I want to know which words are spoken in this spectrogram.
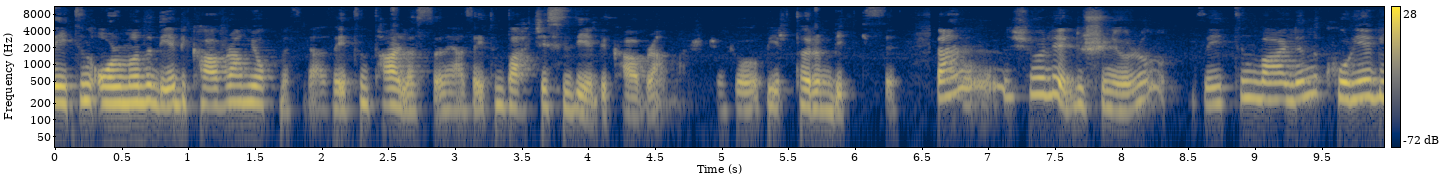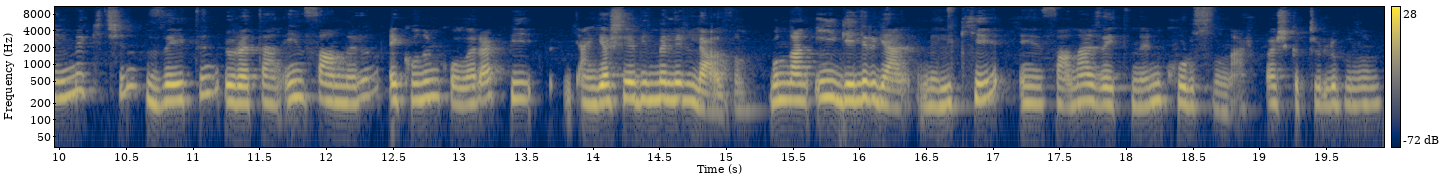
zeytin ormanı diye bir kavram yok mesela. Zeytin tarlası veya zeytin bahçesi diye bir kavram var. Çünkü o bir tarım bitkisi. Ben şöyle düşünüyorum. Zeytin varlığını koruyabilmek için zeytin üreten insanların ekonomik olarak bir yani yaşayabilmeleri lazım. Bundan iyi gelir gelmeli ki insanlar zeytinlerini korusunlar. Başka türlü bunun e,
